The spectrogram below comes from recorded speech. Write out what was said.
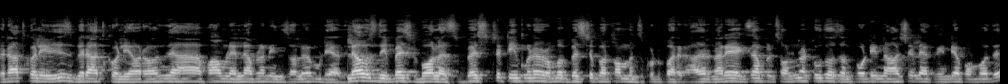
Virat Kohli is Virat Kohli அவரை வந்து ஃபார்மில் இல்லை அப்படிலாம் நீங்கள் சொல்லவே முடியாது. Loves the best bowlers best team கூட ரொம்ப பெஸ்ட் பர்ஃபார்மன்ஸ் கொடுப்பாரு. அது நிறைய எக்ஸாம்பிள் சொல்லணும்னா டூ தௌசண்ட் ஃபோர்டீன் ஆஸ்திரேலியாவுக்கு இந்தியா போகும்போது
